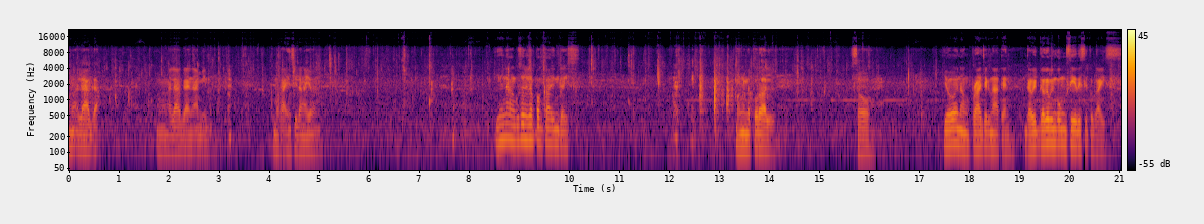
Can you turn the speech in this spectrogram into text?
Mga alaga. Mga alaga namin. Kumakain sila ngayon. Yan lang ang gusto nilang pagkain guys. Mga natural. So, yun ang project natin. Gawin, gagawin kong series ito guys.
